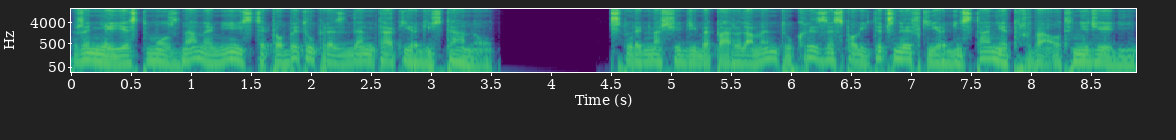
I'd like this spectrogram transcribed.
że nie jest mu znane miejsce pobytu prezydenta Kirgistanu. Którym na siedzibę parlamentu kryzys polityczny w Kirgistanie trwa od niedzieli,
